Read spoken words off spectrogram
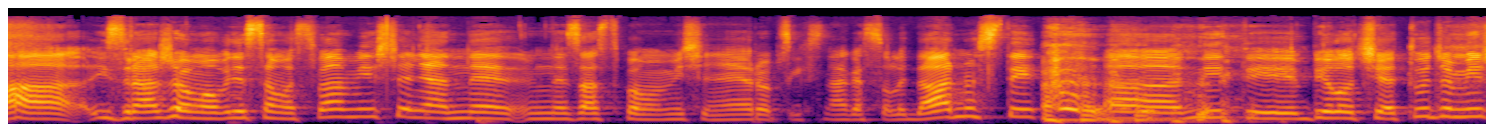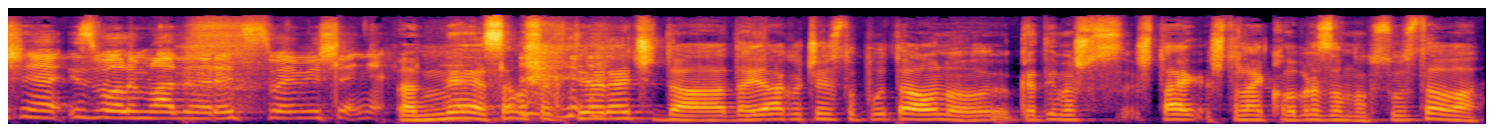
a izražavam ovdje samo sva mišljenja, ne, ne zastupamo mišljenja Europskih snaga solidarnosti, niti bilo čije tuđe mišljenja. Izvolim mladeno reći svoje mišljenje. Ne, samo sam htio reći da, da jako često puta ono, kad imaš štrajk, štrajk obrazovnog sustava,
